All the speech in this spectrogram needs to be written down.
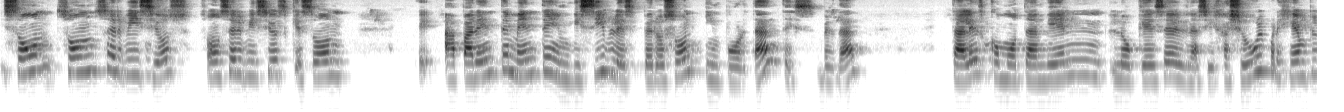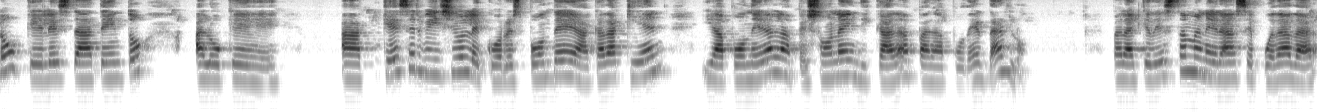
Son, son servicios, son servicios que son eh, aparentemente invisibles, pero son importantes, ¿verdad? Tales como también lo que es el Nasir Hashul, por ejemplo, que él está atento a lo que, a qué servicio le corresponde a cada quien y a poner a la persona indicada para poder darlo para que de esta manera se pueda dar,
